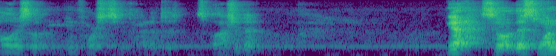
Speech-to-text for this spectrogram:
taller, so it enforces you kind of to splash a bit. Yeah, so this one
